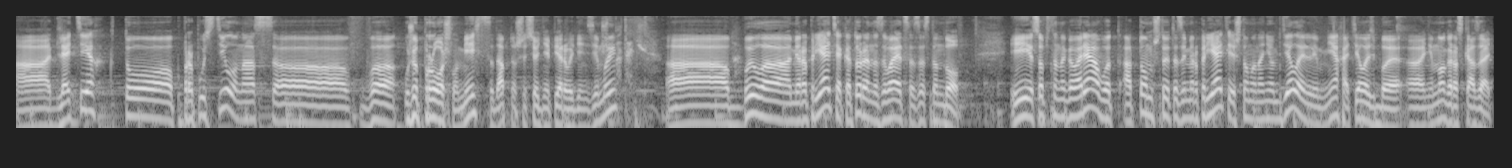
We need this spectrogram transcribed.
А, Для тех, кто пропустил у нас э, в уже прошлом месяце, да, потому что сегодня первый день зимы, а, было мероприятие, которое называется The Standoff. И, собственно говоря, вот о том, что это за мероприятие, что мы на нем делали, мне хотелось бы э, немного рассказать.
